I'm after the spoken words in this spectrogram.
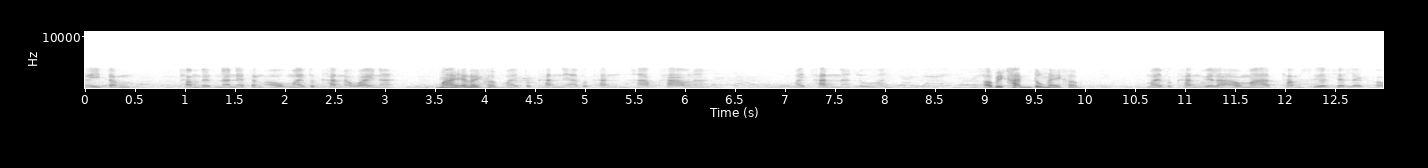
ไอ้ต้องทำแบบนั้นเนี่ยต้องเอาไม้ประคันเอาไว้นะ ไม้อะไรครับ ไม้ประคันเนี่ยประคันหาบข้าวนะไม้ท่านนะรู้ไหมเอาไปขั้นตรงไหนครับ ไม้ประคันเวลาเอามาทำเสื้อเสร็จแล้วเขา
